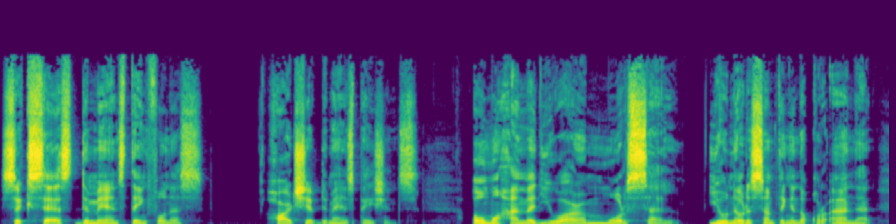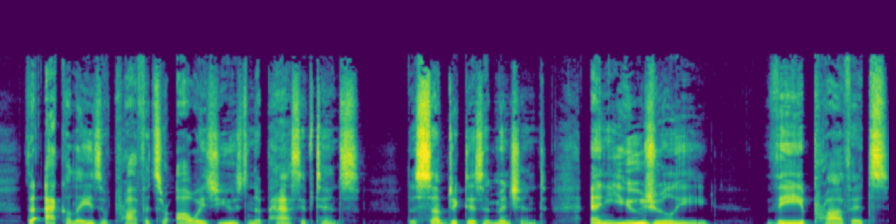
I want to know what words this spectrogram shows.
Success demands thankfulness, hardship demands patience. O Muhammad, you are a mursal. You'll notice something in the Quran that the accolades of prophets are always used in the passive tense. The subject isn't mentioned. And usually, the prophets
